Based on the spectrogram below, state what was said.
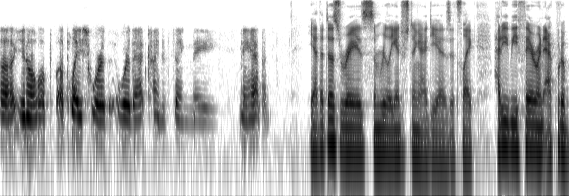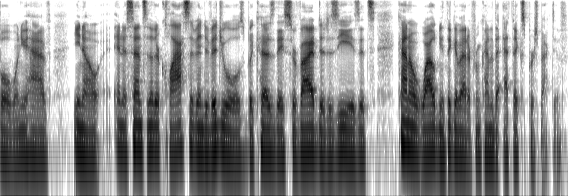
uh, you know, a, a place where where that kind of thing may may happen. Yeah, that does raise some really interesting ideas. It's like, how do you be fair and equitable when you have, you know, in a sense, another class of individuals because they survived a disease? It's kind of wild when you think about it from kind of the ethics perspective.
